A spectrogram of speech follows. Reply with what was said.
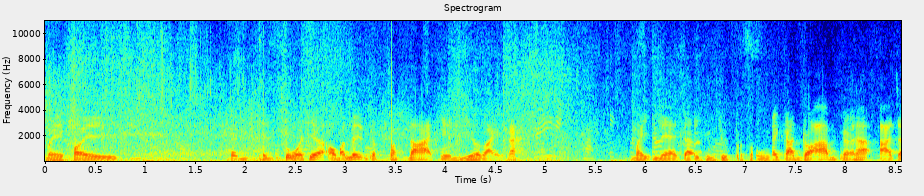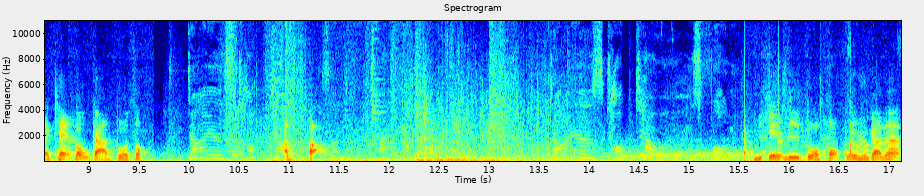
ไม่ค่อยผมเห็นตัวที่เอามาเล่นกับซัฟด้าเกมนี้เท่าไหร่นะ ไม่แน่ใจถึงจุดประสงค์ในการดรามกันะฮะอาจจะแค่ต้องการตัวซับ Dyer's top Up, tower มีเกมมีตัวฟ้องอยู่เหมือนกันฮะ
